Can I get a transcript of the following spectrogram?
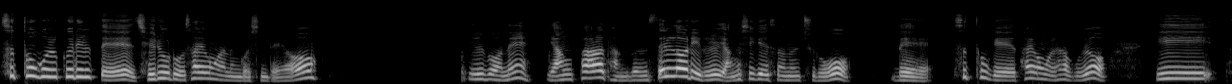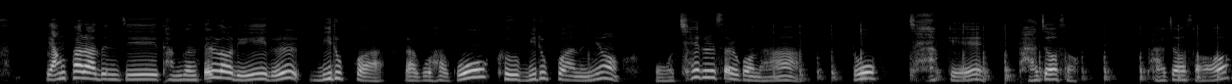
스톡을 끓일 때 재료로 사용하는 것인데요. 1번에 양파, 당근, 샐러리를 양식에서는 주로 네, 스톡에 사용을 하고요. 이 양파라든지 당근, 샐러리를 미루포아라고 하고 그 미루포아는요. 뭐 채를 썰거나 또 작게 다져서 다져서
